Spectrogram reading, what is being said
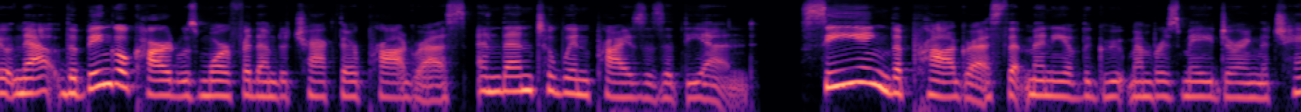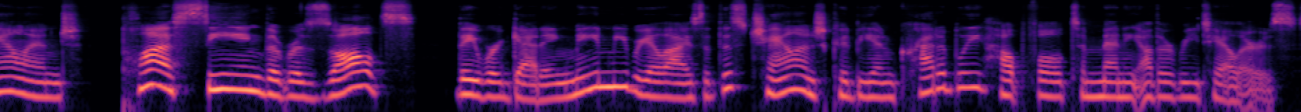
Now, the bingo card was more for them to track their progress and then to win prizes at the end. Seeing the progress that many of the group members made during the challenge, plus seeing the results they were getting, made me realize that this challenge could be incredibly helpful to many other retailers,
